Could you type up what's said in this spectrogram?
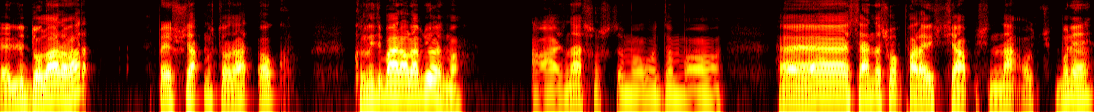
50 dolar var. 560 dolar. Ok. Kılıcı bari alabiliyoruz mu? Ağzına sıçtı mı o da mı? He sen de çok para iş yapmışsın lan. Bu ne?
